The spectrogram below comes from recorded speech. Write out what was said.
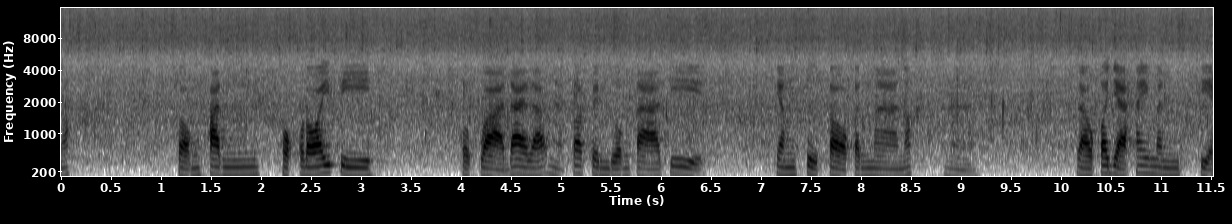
เนาะสองพันหกร้อยปี กว่าได้แล้วเนี่ย ก็เป็นดวงตาที่ยังสืบต่อกันมาเนาะเราก็อย่าให้มันเสีย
